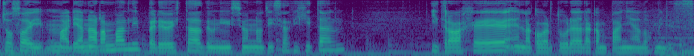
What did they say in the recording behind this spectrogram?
Yo soy Mariana Rambaldi, periodista de Univision Noticias Digital y trabajé en la cobertura de la campaña 2016.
